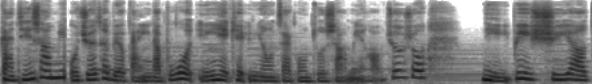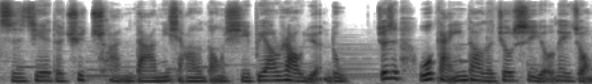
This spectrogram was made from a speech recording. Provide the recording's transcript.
感情上面，我觉得特别有感应的。不过你也可以运用在工作上面哈，就是说。你必须要直接的去传达你想要的东西，不要绕远路。就是我感应到的，就是有那种，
